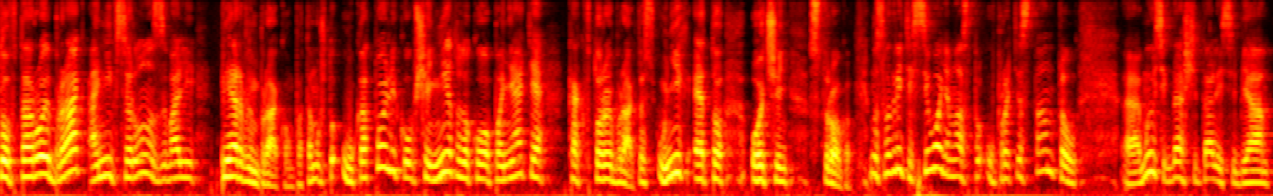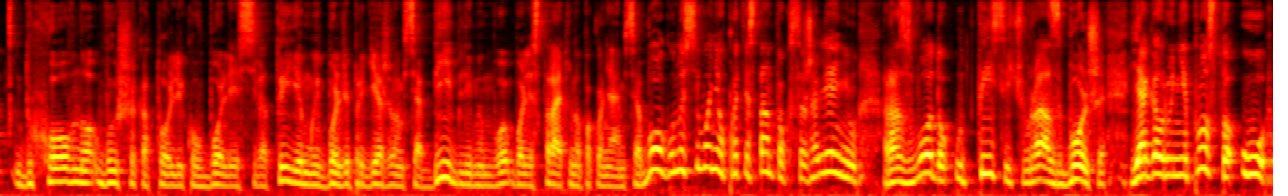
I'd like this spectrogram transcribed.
то второй брак они все равно называли первым браком, потому что у католиков вообще нет такого понятия, как второй брак. То есть у них это очень строго. Но смотрите, сегодня у нас у протестантов э, мы всегда считали себя духовно выше католиков, более святые, мы более придерживаемся Библии, мы более старательно поклоняемся Богу. Но сегодня у протестантов, к сожалению, разводов у тысячу раз больше. Я говорю не просто у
